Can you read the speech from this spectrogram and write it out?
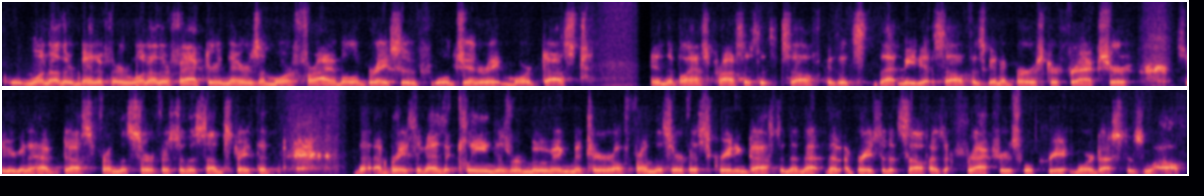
one other benefit or one other factor in there is a more friable abrasive will generate more dust in the blast process itself because it's that media itself is going to burst or fracture. So you're going to have dust from the surface of the substrate that the abrasive as it cleans is removing material from the surface creating dust. And then that, that abrasive itself as it fractures will create more dust as well.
